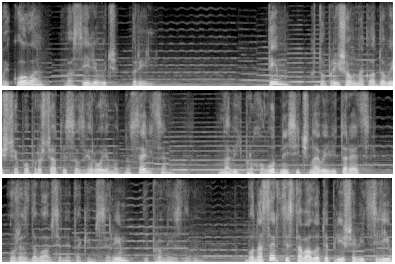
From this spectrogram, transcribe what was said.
Микола Васильович Бриль. Тим, хто прийшов на кладовище попрощатися з героєм односельцем, навіть прохолодний січневий вітерець уже здавався не таким сирим і пронизливим, бо на серці ставало тепліше від слів,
